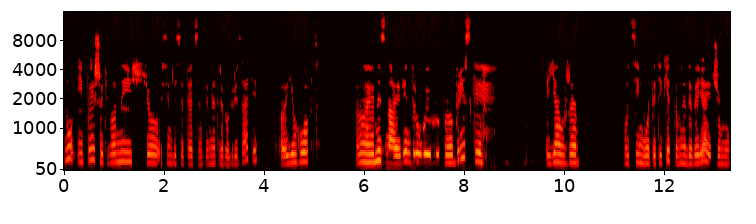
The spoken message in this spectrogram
Ну і пишуть вони, що 75 см обрізати е, його. Не знаю, він другої групи обрізки. Я вже оцим от етикеткам не довіряю. Чому?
